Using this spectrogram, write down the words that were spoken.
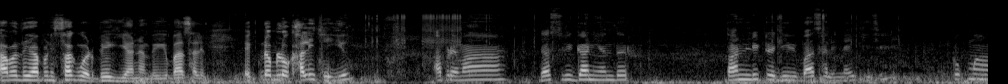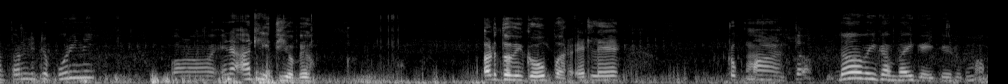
આ બધી આપણી સગવડ ભેગી આના ભેગી બાસાલી એક ડબલો ખાલી થઈ ગયો. આપણે માં દસ વીઘાની અંદર ત્રણ લીટર જેવી બાસાલી નાખી છે. ટૂંકમાં ત્રણ લીટર પૂરી નહીં પણ એને આટલી થયો બે અડધો વીઘો ઉપર એટલે ટૂંકમાં દસ વીઘા વહી ગઈ હતી ટૂંકમાં.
